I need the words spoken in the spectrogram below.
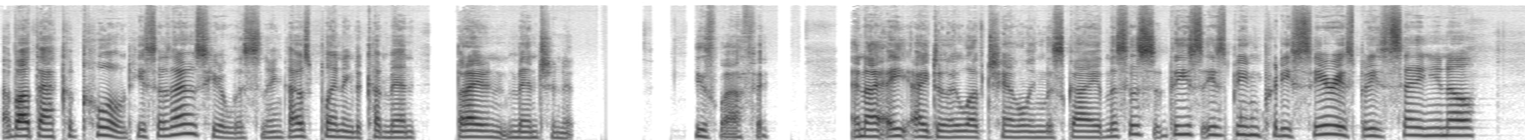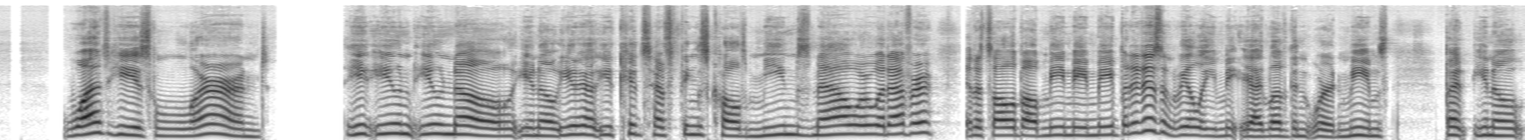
about that cocoon. He says, I was here listening. I was planning to come in, but I didn't mention it. He's laughing. And I, I, I do, I love channeling this guy. And this is, these, he's being pretty serious, but he's saying, you know, what he's learned, you, you, you know, you know, you have, you kids have things called memes now or whatever, and it's all about me, me, me, but it isn't really me. I love the word memes, but you know,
